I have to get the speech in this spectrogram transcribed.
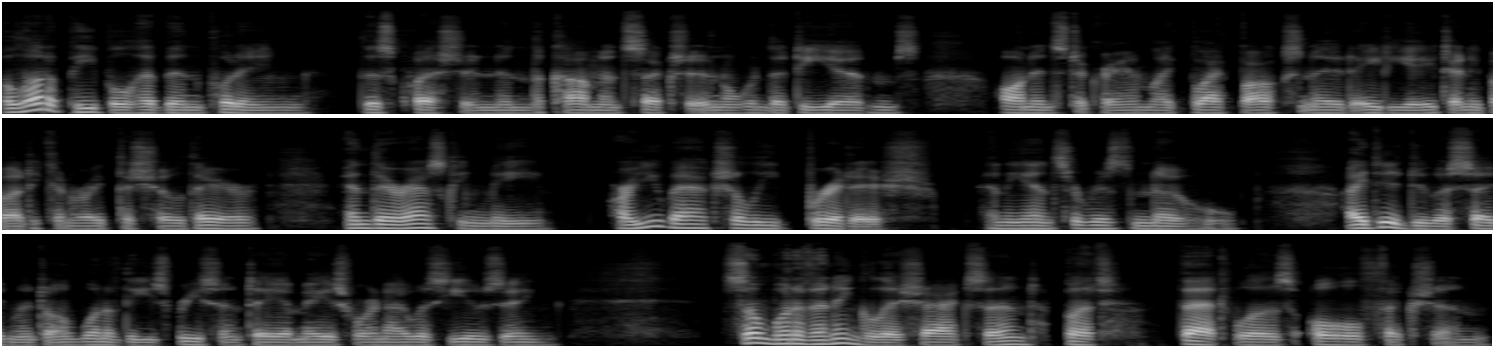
A lot of people have been putting this question in the comments section or the DMs on Instagram, like BlackBoxNed88. Anybody can write the show there. And they're asking me, Are you actually British? And the answer is no. I did do a segment on one of these recent AMAs where I was using somewhat of an English accent, but that was all fiction.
